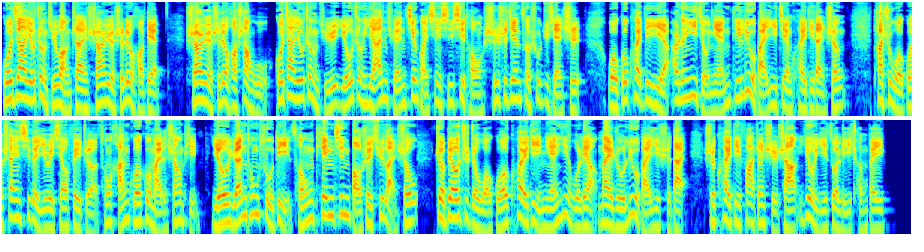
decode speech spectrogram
国家邮政局网站十二月十六号电十二月十六号上午国家邮政局邮政业安全监管信息系统实时监测数据显示我国快递业二零一九年第六百亿件快递诞生。它是我国山西的一位消费者从韩国购买的商品由圆通速递从天津保税区揽收。这标志着我国快递年业务量迈入六百亿时代是快递发展史上又一座里程碑。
